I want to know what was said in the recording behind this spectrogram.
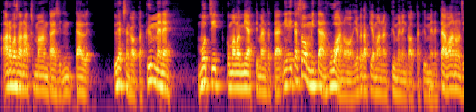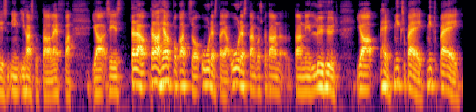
Arvosanaksi mä antaisin tälle 9 kautta 10, mutta sitten kun mä aloin miettimään tätä, niin ei tässä ole mitään huonoa, joka takia mä annan 10 kautta 10. Tämä vaan on siis niin ihastuttava leffa. Ja siis tätä, tätä on helppo katsoa uudestaan ja uudestaan, koska tämä on, tää on niin lyhyt. Ja hei, miksipä ei, miksipä ei.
